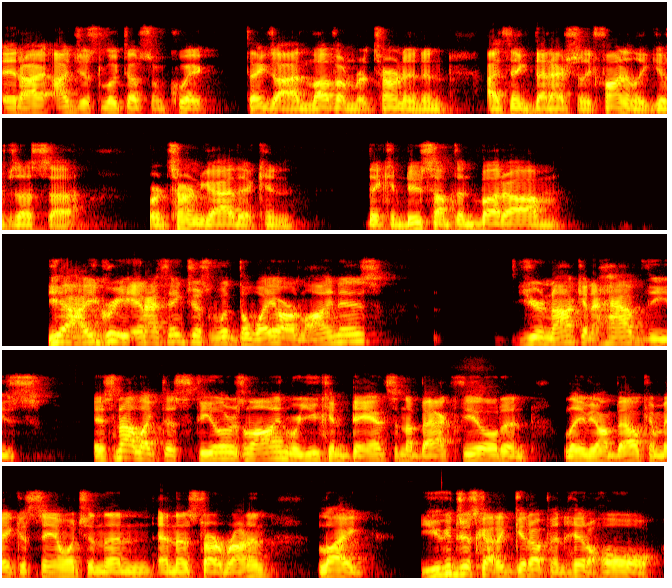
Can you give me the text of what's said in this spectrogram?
I and I, I just looked up some quick things. I love him returning, and I think that actually finally gives us a return guy that can that can do something. But um, yeah, I agree, and I think just with the way our line is, you're not going to have these. It's not like the Steelers line where you can dance in the backfield and Le'Veon Bell can make a sandwich and then and then start running. Like you just got to get up and hit a hole.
